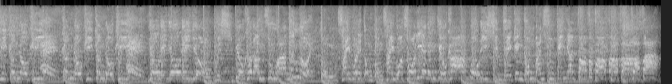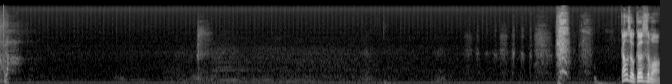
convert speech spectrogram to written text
去，更落去，更落去，更落去，有咧有咧有，不是庙口男子汉。转来，动菜我咧动动菜，我带你啊两脚卡，保你身体健康，万事平安，发发发发发发发。刚首歌是什么？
